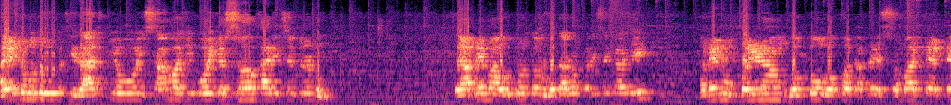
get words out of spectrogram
આ એટલું બધું પછી રાજકીય હોય, સામાજિક હોય કે સહકારી ક્ષેત્રનું, એ આપણે એમાં ઉત્તરોત્તર વધારો કરી શકાય છીએ. અને એનું પરિણામ વખતો વખત આપણે સમાજને અને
